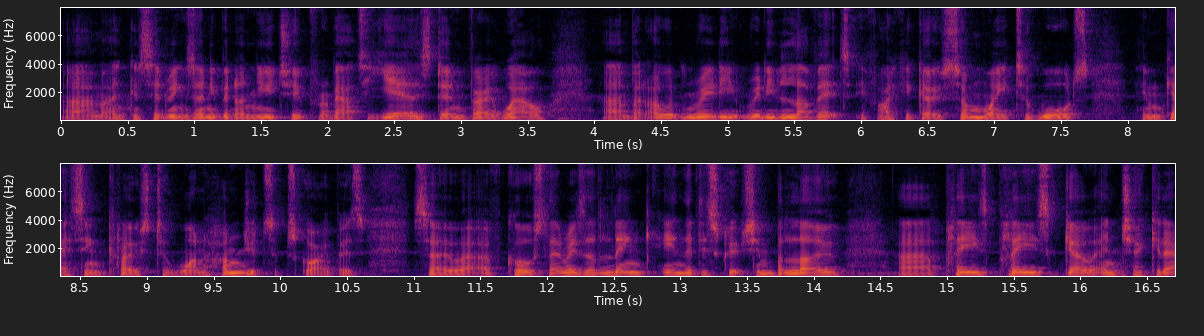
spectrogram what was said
um, and considering he's only been on YouTube for about a year, he's doing very well. Um, but I would really, really love it if I could go some way towards him getting close to 100 subscribers. So uh, of course there is a link in the description below. Uh, please, please go and check it out.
